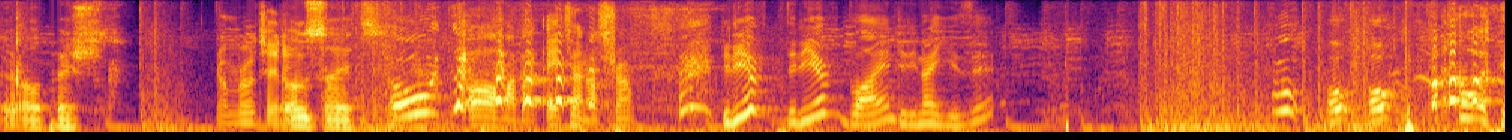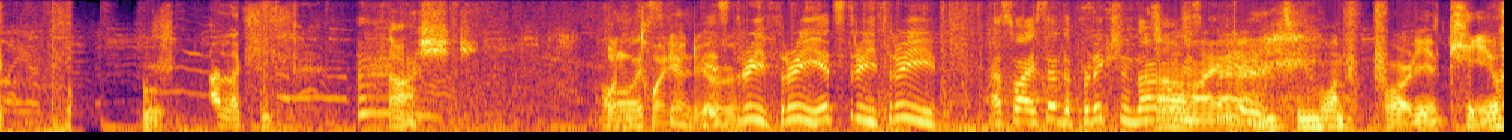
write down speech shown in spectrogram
They're all pushed. I'm rotating. On site. Oh! Oh my bad, 80 on Astra. Did he have? Did he have blind? Did he not use it? Oh! Oh! Oh! Unlucky. Oh ah, sh. Oh, it's 120 on three- It's 3 3. It's 3 3. That's why I said the predictions aren't Oh always my clear. god. 140 kill.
